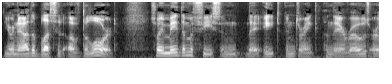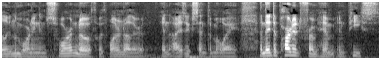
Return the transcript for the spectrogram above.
You are now the blessed of the Lord. So he made them a feast, and they ate and drank. And they arose early in the morning and swore an oath with one another. And Isaac sent them away. And they departed from him in peace.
